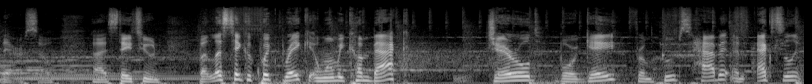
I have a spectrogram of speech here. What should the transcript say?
there. So uh, stay tuned. But let's take a quick break, and when we come back, Gerald Bourguet from Hoops Habit, an excellent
